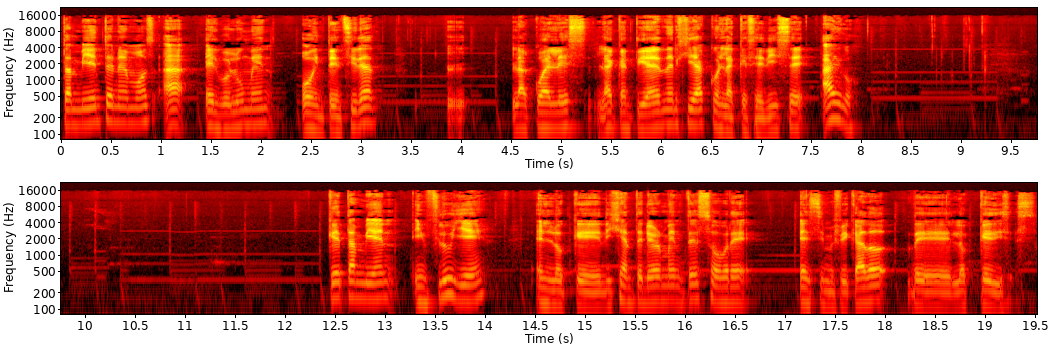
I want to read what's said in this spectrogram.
También tenemos a el volumen o intensidad, la cual es la cantidad de energía con la que se dice algo. Que también influye en lo que dije anteriormente sobre el significado de lo que dices.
